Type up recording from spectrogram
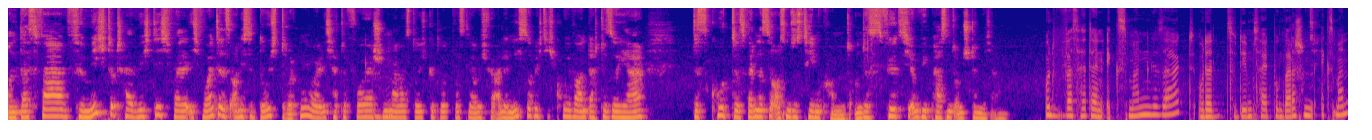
Und das war für mich total wichtig, weil ich wollte das auch nicht so durchdrücken, weil ich hatte vorher schon mhm. mal was durchgedrückt, was glaube ich für alle nicht so richtig cool war und dachte so, ja, das ist gut, dass wenn das so aus dem System kommt und das fühlt sich irgendwie passend und stimmig an. Und was hat dein Ex-Mann gesagt? Oder zu dem Zeitpunkt war das schon Ex-Mann?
